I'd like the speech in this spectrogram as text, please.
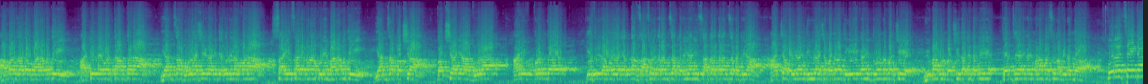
अमर जाधव बारामती आटील ड्रायव्हर तामकडा यांचा भोला शेठ आणि त्यातुरीला पाडा साई सारगणा पुणे बारामती यांचा पक्ष पक्षाने भोला आणि पुरंदर केसरी रावला जगताप सासवडकरांचा कन्हैया आणि सातारकरांचा नगरिया आजच्या भव्य आणि दिव्य अशा मैदानातील एक आणि दोन नंबरचे विभागून बक्षिसाचे ठरले त्यांचे या ठिकाणी मनापासून अभिनंदन. पुनश्च एकदा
